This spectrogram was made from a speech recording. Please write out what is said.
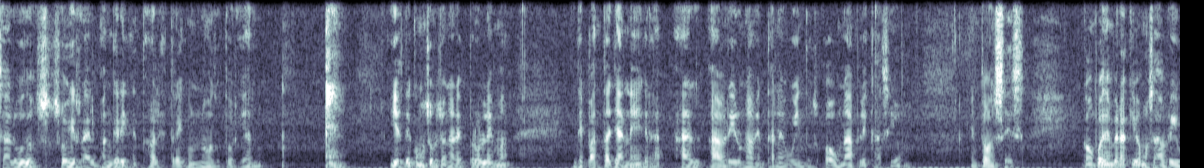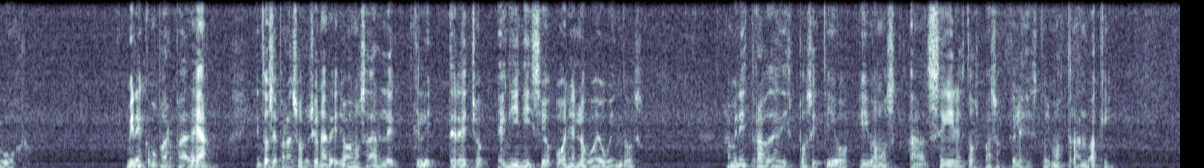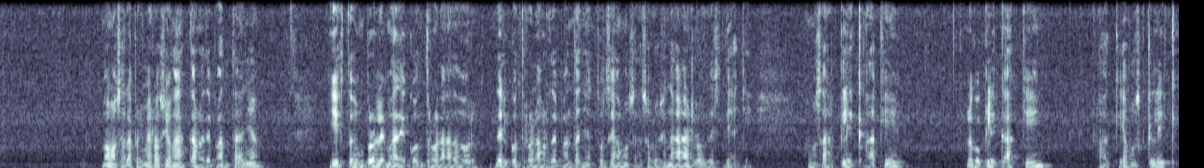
Saludos, soy Israel Banger y ahora les traigo un nuevo tutorial y es de cómo solucionar el problema de pantalla negra al abrir una ventana de Windows o una aplicación. Entonces, como pueden ver aquí vamos a abrir Word. Miren cómo parpadea. Entonces para solucionar ello vamos a darle clic derecho en inicio o en el logo de Windows administrador de dispositivo y vamos a seguir estos pasos que les estoy mostrando aquí. Vamos a la primera opción adaptadores de pantalla. Y esto es un problema de controlador del controlador de pantalla. Entonces vamos a solucionarlo desde allí. Vamos a dar clic aquí luego clic aquí. Aquí damos clic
